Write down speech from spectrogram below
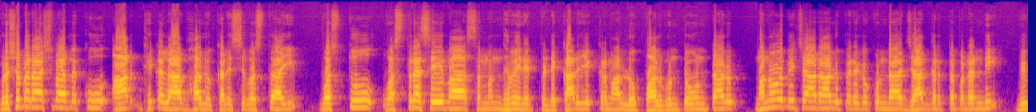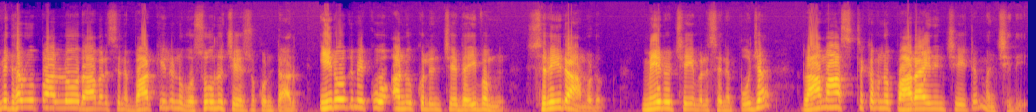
వృషభ రాశి వాళ్ళకు ఆర్థిక లాభాలు కలిసి వస్తాయి. వస్తు వస్త్ర సేవా సంబంధమైనటువంటి కార్యక్రమాల్లో పాల్గొంటూ ఉంటారు. మనోవిచారాలు పెరగకుండా జాగ్రత్త పడండి. వివిధ రూపాల్లో రావలసిన బాకీలను వసూలు చేసుకుంటారు. ఈరోజు మీకు అనుకూలించే దైవం శ్రీరాముడు. మీరు చేయవలసిన పూజ రామాష్టకమును పారాయణం చేయటం మంచిది.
